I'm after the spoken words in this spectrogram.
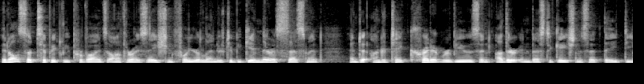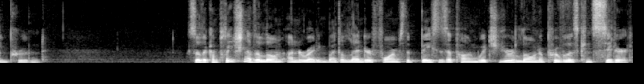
It also typically provides authorization for your lender to begin their assessment and to undertake credit reviews and other investigations that they deem prudent. So the completion of the loan underwriting by the lender forms the basis upon which your loan approval is considered.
